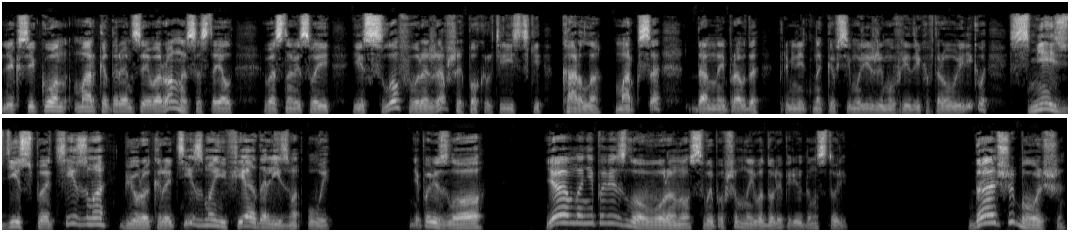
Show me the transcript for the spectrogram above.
Лексикон Марка Теренция Ворона состоял в основе своей из слов, выражавших по характеристике Карла Маркса, данные, правда, применительно ко всему режиму Фридриха II Великого, смесь деспотизма, бюрократизма и феодализма, увы. Не повезло, явно не повезло Ворону с выпавшим на его долю периодом истории. Дальше больше.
